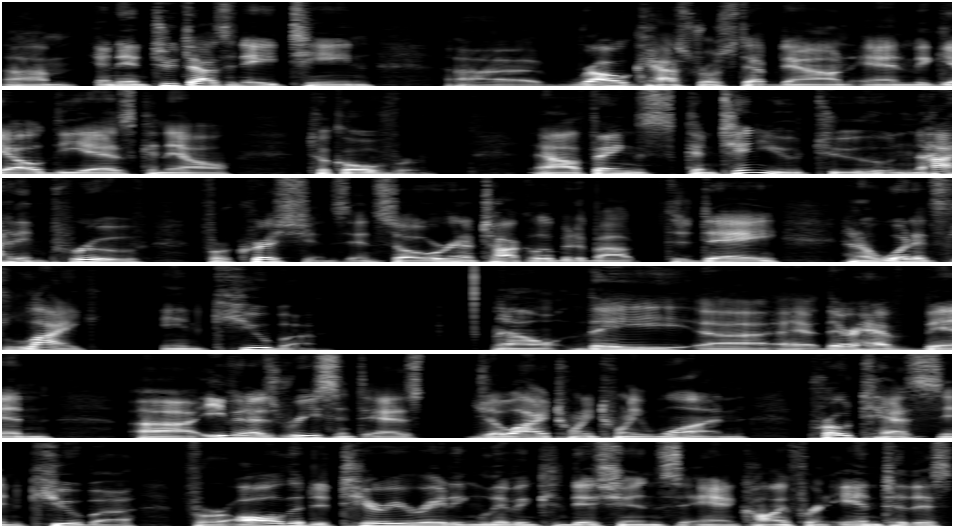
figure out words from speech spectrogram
Um, and in 2018, uh, Raul Castro stepped down and Miguel Diaz Canel took over. Now, things continue to not improve for Christians. And so we're going to talk a little bit about today, of what it's like in Cuba. Now, they uh, there have been, uh, even as recent as July 2021, protests in Cuba for all the deteriorating living conditions and calling for an end to this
